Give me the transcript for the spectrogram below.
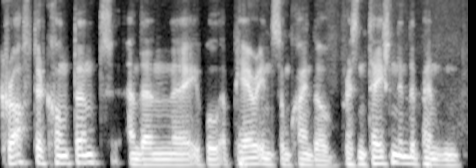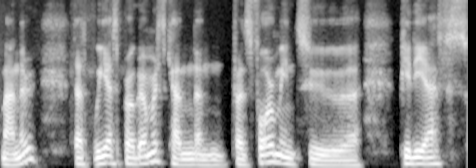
craft their content and then uh, it will appear in some kind of presentation independent manner that we as programmers can then transform into uh, PDFs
